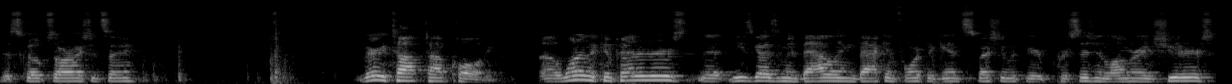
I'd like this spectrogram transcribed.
The scopes are, I should say very top, top quality. Uh, one of the competitors that these guys have been battling back and forth against, especially with your precision long range shooters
